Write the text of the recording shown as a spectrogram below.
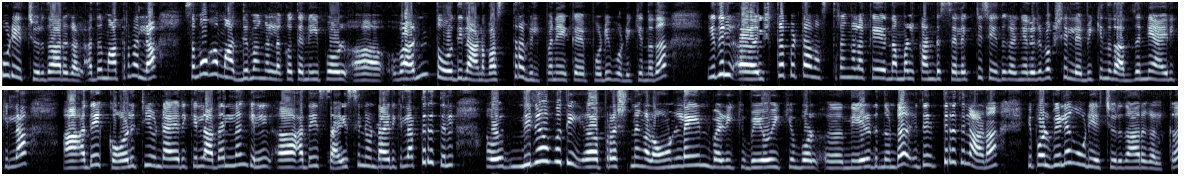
കൂടിയ ചുരിദാറുകൾ അത് മാത്രമല്ല സമൂഹ മാധ്യമങ്ങളിലൊക്കെ തന്നെ ഇപ്പോൾ വൻതോതിലാണ് വസ്ത്ര വിൽപ്പനയൊക്കെ പൊടി പൊടിക്കുന്നത് ഇതിൽ ഇഷ്ടപ്പെട്ട വസ്ത്രങ്ങളൊക്കെ നമ്മൾ കണ്ട് സെലക്ട് ചെയ്ത് കഴിഞ്ഞാൽ ഒരുപക്ഷെ ലഭിക്കുന്നത് അത് തന്നെ ആയിരിക്കില്ല. അതേ ക്വാളിറ്റി ഉണ്ടായിരിക്കില്ല. അതല്ലെങ്കിൽ അതേ സൈസിനുണ്ടായിരിക്കില്ല അത്തരത്തിൽ നിരവധി പ്രശ്നങ്ങൾ ഓൺലൈൻ വഴി ഉപയോഗിക്കുമ്പോൾ നേരിടുന്നുണ്ട്. ഇത് ഇത്തരത്തിലാണ് ഇപ്പോൾ വില കൂടിയ ചുരിദാറുകൾക്ക്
